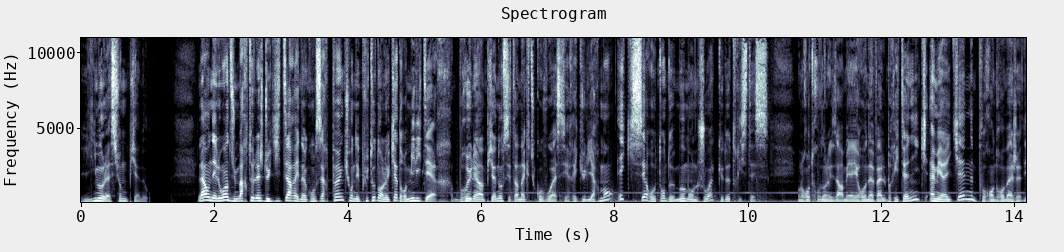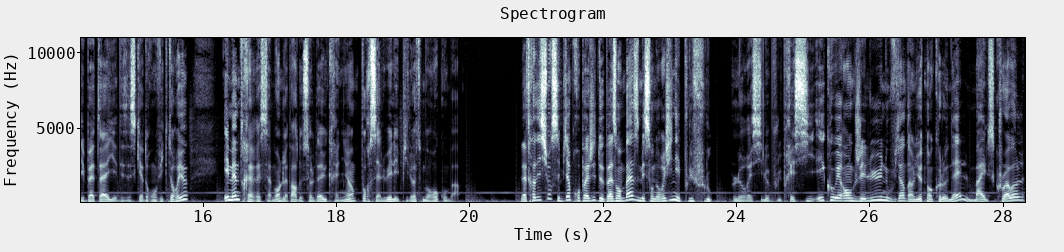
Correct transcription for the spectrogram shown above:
l'immolation de piano. Là, on est loin du martelage de guitare et d'un concert punk, on est plutôt dans le cadre militaire. Brûler un piano, c'est un acte qu'on voit assez régulièrement et qui sert autant de moments de joie que de tristesse. On le retrouve dans les armées aéronavales britanniques, américaines, pour rendre hommage à des batailles et des escadrons victorieux, et même très récemment de la part de soldats ukrainiens pour saluer les pilotes morts au combat. La tradition s'est bien propagée de base en base, mais son origine est plus floue. Le récit le plus précis et cohérent que j'ai lu nous vient d'un lieutenant-colonel, Miles Crowell,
